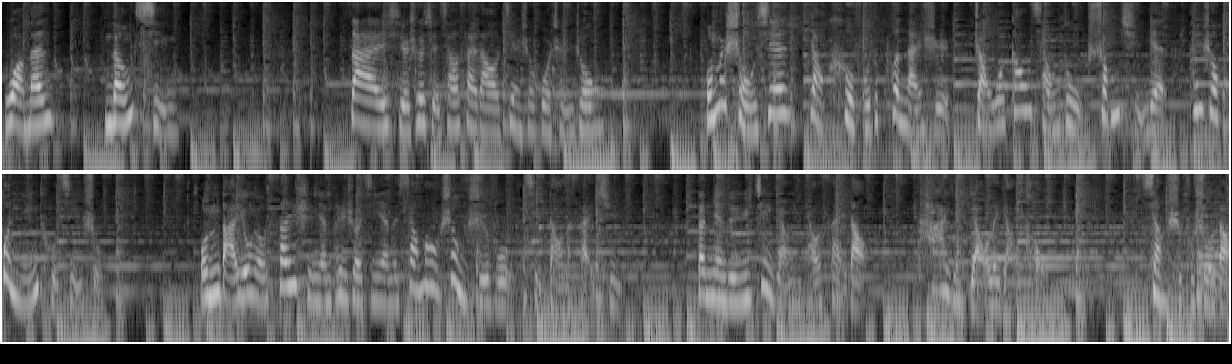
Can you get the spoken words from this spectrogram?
我们能行。在雪车雪橇赛道建设过程中，我们首先要克服的困难是掌握高强度双曲面喷射混凝土技术。我们把拥有三十年喷射经验的向茂胜师傅请到了赛区。但面对于这样一条赛道，他也摇了摇头。向师傅说道：“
